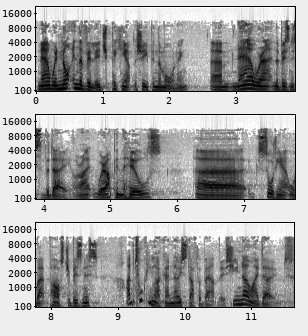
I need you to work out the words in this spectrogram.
now we're not in the village picking up the sheep in the morning. Um, now we're out in the business of the day. All right, we're up in the hills, uh, sorting out all that pasture business. I'm talking like I know stuff about this. You know I don't.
